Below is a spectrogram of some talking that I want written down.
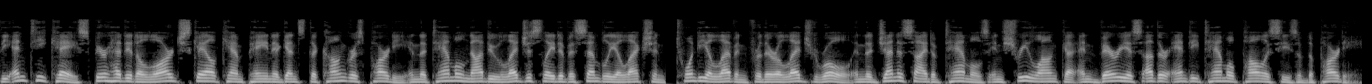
the NTK spearheaded a large-scale campaign against the Congress Party in the Tamil Nadu Legislative Assembly election, 2011 for their alleged role in the genocide of Tamils in Sri Lanka and various other anti-Tamil policies of the party.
